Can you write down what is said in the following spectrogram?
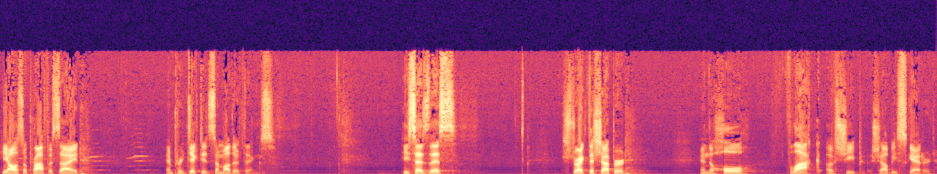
He also prophesied and predicted some other things. He says this Strike the shepherd, and the whole flock of sheep shall be scattered.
